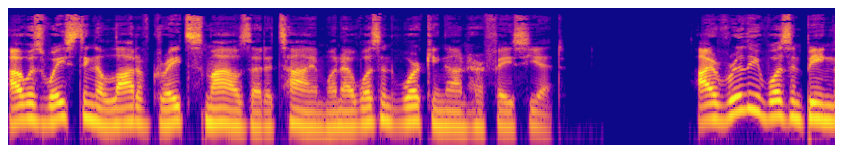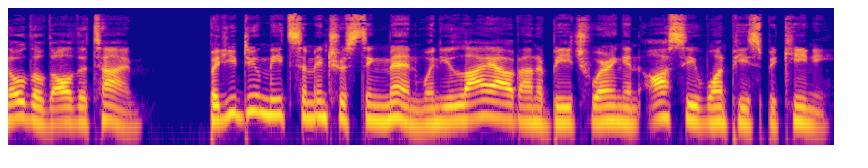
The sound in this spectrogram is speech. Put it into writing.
I was wasting a lot of great smiles at a time when I wasn't working on her face yet. I really wasn't being ogled all the time, but you do meet some interesting men when you lie out on a beach wearing an Aussie one piece bikini.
